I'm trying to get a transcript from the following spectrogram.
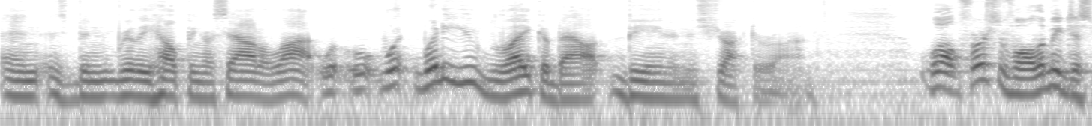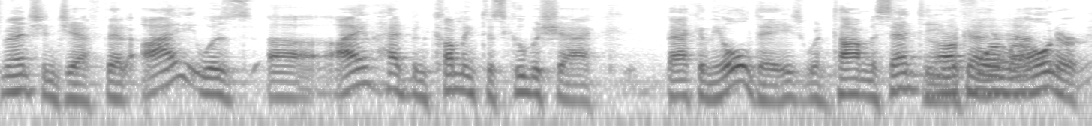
and has been really helping us out a lot. What, what, what do you like about being an instructor, Ron? Well, first of all, let me just mention, Jeff, that I was uh, I had been coming to Scuba Shack back in the old days when Tom Macenti, okay, the former yeah. owner,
